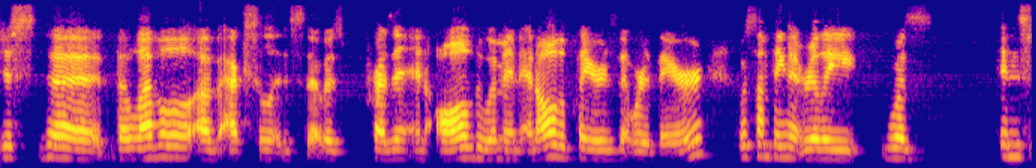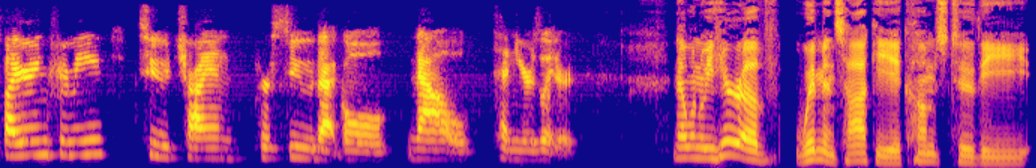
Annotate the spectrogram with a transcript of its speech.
just the the level of excellence that was present in all the women and all the players that were there was something that really was inspiring for me to try and pursue that goal now 10 years later. Now, when we hear of women's hockey, it comes to the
